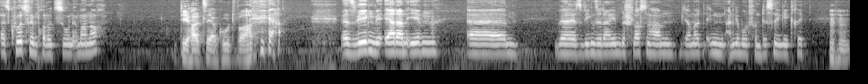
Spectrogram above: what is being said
als Kurzfilmproduktion immer noch. Die halt sehr gut war. ja. Deswegen er dann eben, ähm, weswegen sie dann eben beschlossen haben, die haben halt irgendein Angebot von Disney gekriegt. Mhm.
